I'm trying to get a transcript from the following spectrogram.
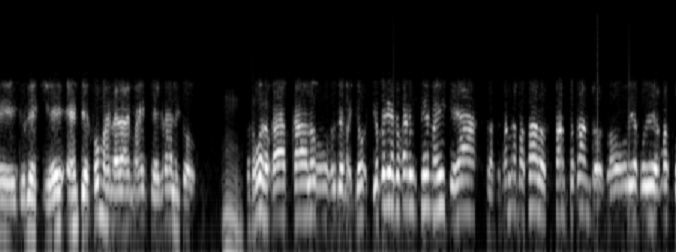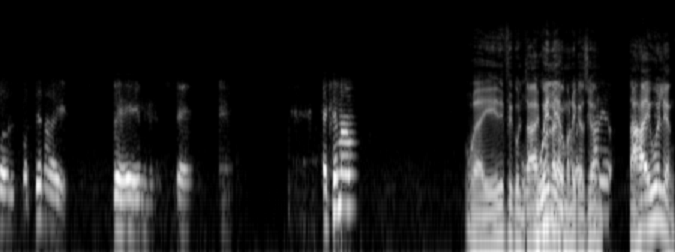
eh. Es, es de forma general más integral y todo. Mm. Pero bueno, cada, cada loco con su tema. Yo, yo quería tocar un tema ahí que ya la semana pasada lo están tocando. No había podido llamar por, por tema de, de, de- El tema... Pues hay dificultades con William. la comunicación. ¿Estás ahí, William?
